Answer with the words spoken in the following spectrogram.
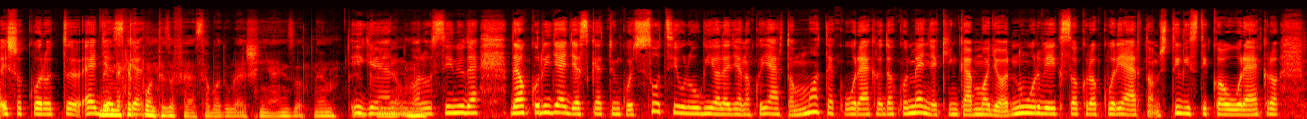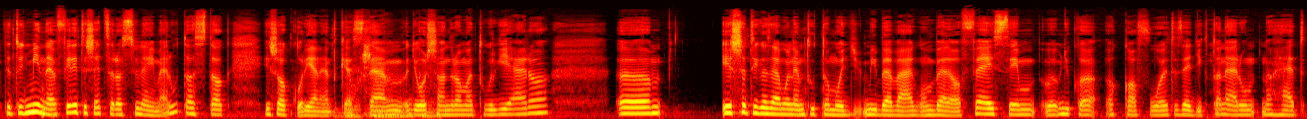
és akkor ott egyezkedtünk. Neked pont ez a felszabadulás hiányzott, nem? Tehát, Igen, ugye, valószínű, de, de akkor így egyezkedtünk, hogy szociológia legyen, akkor jártam matek órákra, de akkor menjek inkább magyar-norvég szakra, akkor jártam stilisztika órákra, tehát hogy mindenfélét, és egyszer a szüleim elutaztak, és akkor jelentkeztem gyorsan, gyorsan dramaturgiára. Ö, és hát igazából nem tudtam, hogy mibe vágom bele a fejszém, mondjuk a, a KAF volt az egyik tanárom, na hát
